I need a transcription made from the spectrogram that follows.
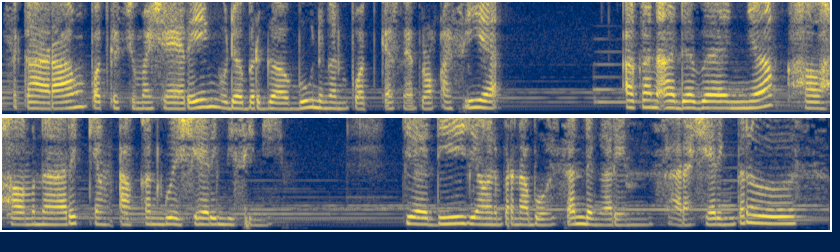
Sekarang podcast cuma sharing udah bergabung dengan podcast Network Asia. Akan ada banyak hal-hal menarik yang akan gue sharing di sini. Jadi jangan pernah bosan dengerin Sarah sharing terus.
